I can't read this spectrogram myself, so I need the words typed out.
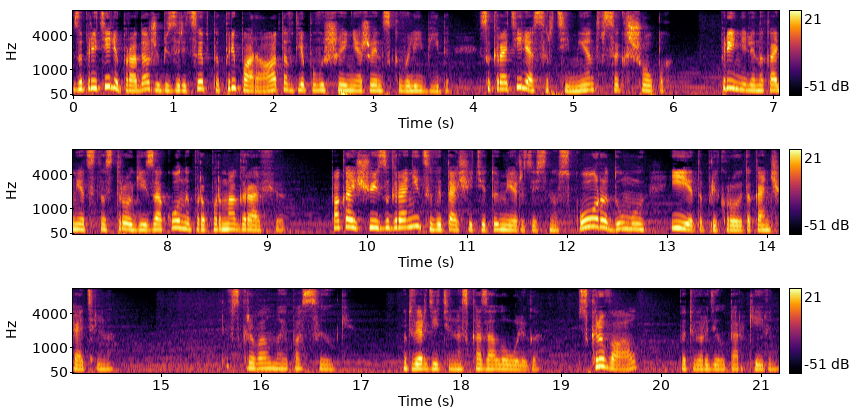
Запретили продажу без рецепта препаратов для повышения женского либидо, сократили ассортимент в секс-шопах, приняли наконец-то строгие законы про порнографию – Пока еще из-за границы вытащите эту мерзость, но скоро, думаю, и это прикроют окончательно. Ты вскрывал мои посылки, утвердительно сказала Ольга. Вскрывал, подтвердил Таркевин.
